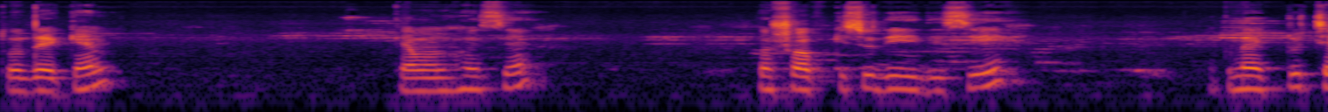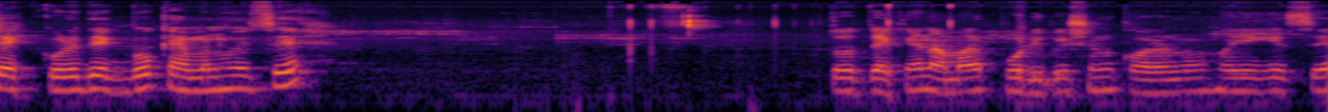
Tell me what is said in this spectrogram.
তো দেখেন কেমন হয়েছে। সব কিছু দিয়ে দিছি। এখন একটু চেক করে দেখব কেমন হয়েছে। তো দেখেন আমার পরিবেশন করানো হয়ে গেছে।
